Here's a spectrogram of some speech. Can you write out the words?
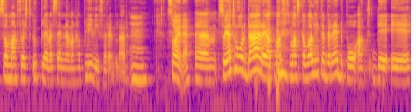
som man först upplever sen när man har blivit förälder. Mm, så är det. Ehm, så jag tror där är att man, man ska vara lite beredd på att det är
